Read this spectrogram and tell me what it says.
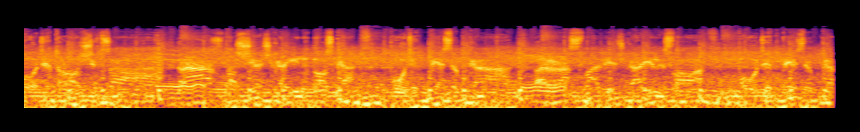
будет рощица Раз дощечка или доска будет песенка Раз словечко или слово будет песенка.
